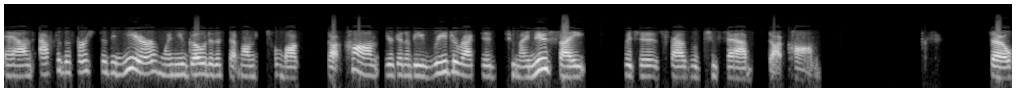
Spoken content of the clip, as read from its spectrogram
And after the first of the year, when you go to the stepmomstoolbox.com, you're going to be redirected to my new site, which is frazzled2fab.com. So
